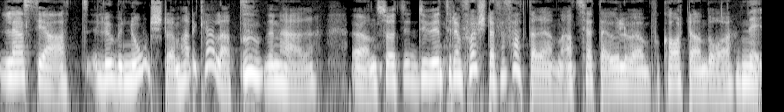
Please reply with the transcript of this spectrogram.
läste jag att Lubbe Nordström hade kallat mm. den här ön. Så att du är inte den första författaren att sätta Ulvön på kartan då? Nej,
